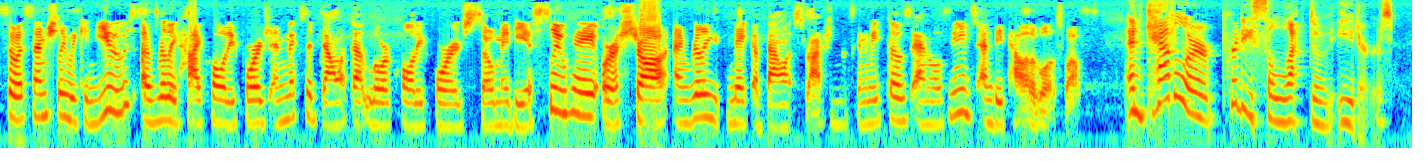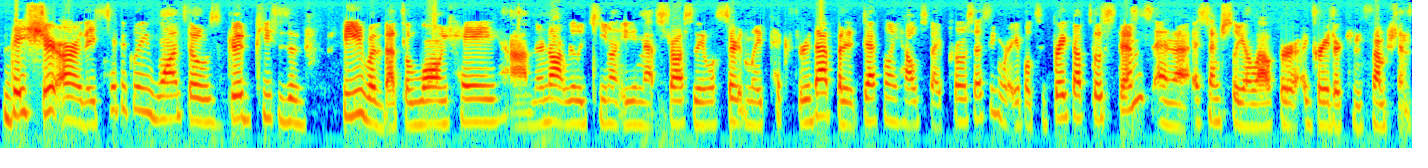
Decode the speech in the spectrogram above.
So essentially, we can use a really high quality forage and mix it down with that lower quality forage. So maybe a slough hay or a straw, and really make a balanced ration that's going to meet those animals' needs and be palatable as well. And cattle are pretty selective eaters. They sure are. They typically want those good pieces of feed, whether that's a long hay. Um, they're not really keen on eating that straw, so they will certainly pick through that. But it definitely helps by processing. We're able to break up those stems and uh, essentially allow for a greater consumption.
